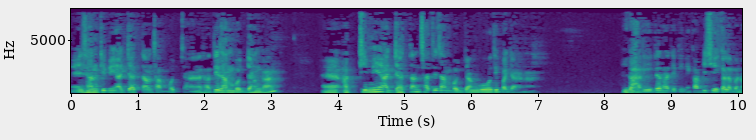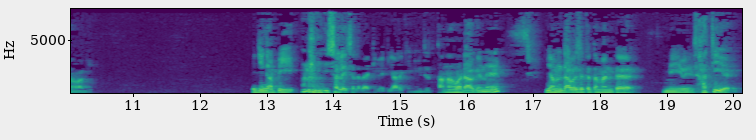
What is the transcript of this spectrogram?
ඒ සම්තිමේ අජත්තං සම්බොච්චං සති සම්බොච්චංගං අත්තිමේ අජත්තං සති සම්බොච්චංගෝති පජාන. ඒක හරියට රජ කෙනෙක් අභිෂේක ලැබනවා වගේ. ඉතින් අපි ඉසල ඉසල වැටි වැටි අර කින විදිහට තන වඩාගෙන යම් දවසක Tamanට මේ සතිය මේ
